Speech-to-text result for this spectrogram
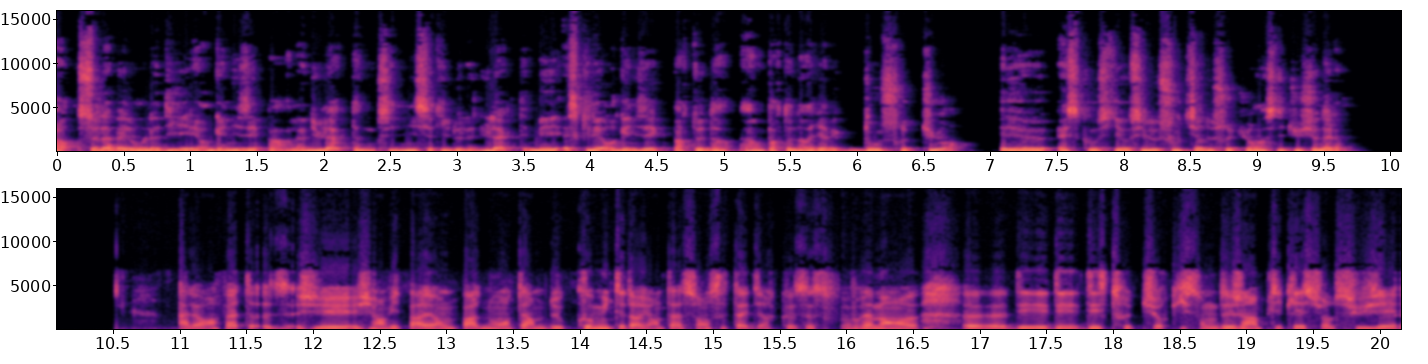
Alors, ce label, on l'a dit, est organisé par l'ADULACT, donc c'est une initiative de l'ADULACT, mais est-ce qu'il est organisé en partenariat avec d'autres structures? Euh, est-ce qu'il y a aussi le soutien de structures institutionnelles? Alors en fait, j'ai envie de parler, on parle nous en termes de comité d'orientation, c'est-à-dire que ce sont vraiment euh, euh, des, des, structures qui sont déjà impliquées sur le sujet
